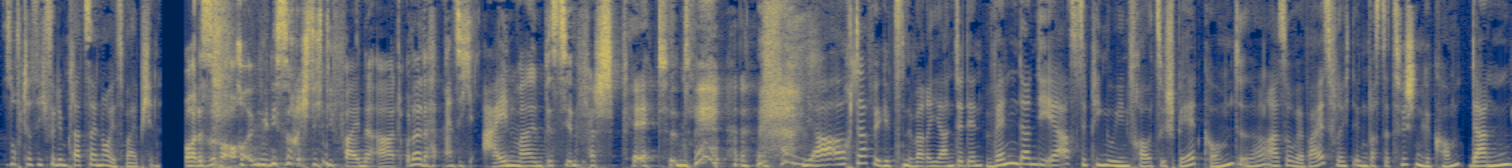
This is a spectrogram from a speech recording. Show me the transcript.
sucht er sich für den Platz ein neues Weibchen. Oh, das ist aber auch irgendwie nicht so richtig die feine Art, oder? Da hat man sich einmal ein bisschen verspätet. ja, auch dafür gibt's eine Variante, denn wenn dann die erste Pinguinfrau zu spät kommt, ne, also wer weiß, vielleicht irgendwas dazwischen gekommen, dann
